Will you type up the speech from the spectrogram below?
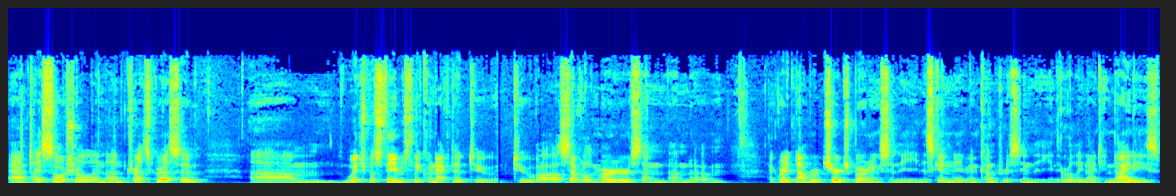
antisocial and, and transgressive, um, which was famously connected to, to uh, several murders and, and um, a great number of church burnings in the, in the Scandinavian countries in the, in the early 1990s.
